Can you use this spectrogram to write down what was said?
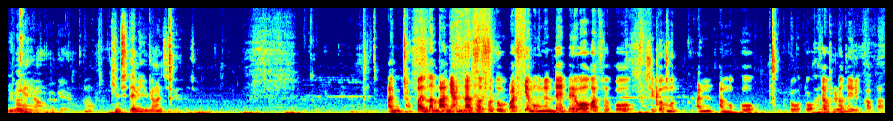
유명해요 여기 어. 김치 때문에 유명한 집이에요 아니 젓갈만 많이 안 나서 저도 맛있게 먹는데 매워가지고 지금은 안, 안 먹고 또, 또 화장 흘러내릴까봐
